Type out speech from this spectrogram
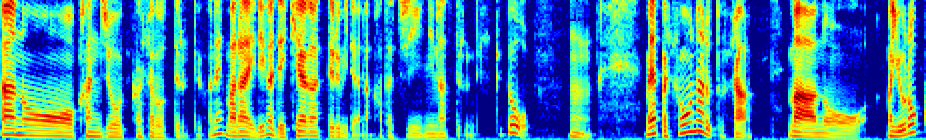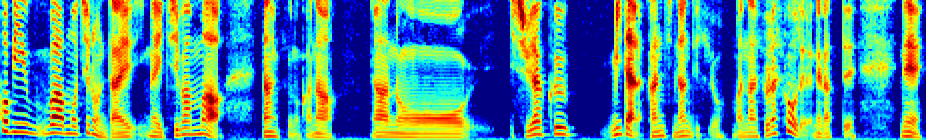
あのー、感情を司ってるっていうかね、まあ、ライリーが出来上がってるみたいな形になってるんですけど、うん。まあ、やっぱそうなるとさ、まあ、あのまあ、喜びはもちろん大が一番まあ、なんつうのかな、あのー、主役みたいな感じなんですよ。まあな、そりゃそうだよね。だって、ね、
